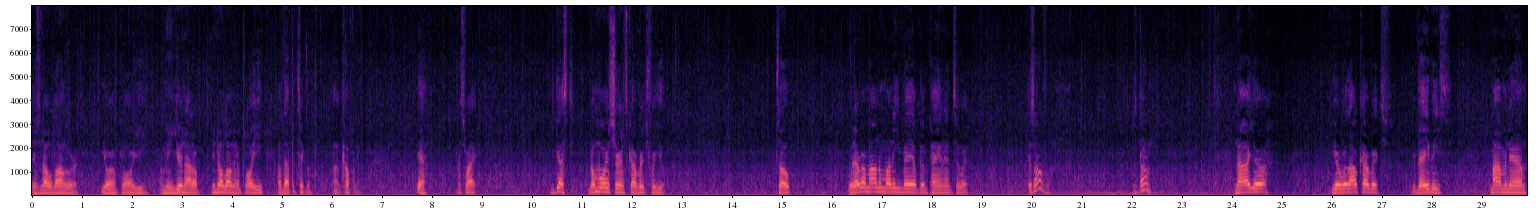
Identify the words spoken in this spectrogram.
is no longer your employee. I mean, you're not a you're no longer an employee of that particular uh, company. Yeah, that's right. You guessed no more insurance coverage for you. So, whatever amount of money you may have been paying into it, it's over. It's done. Now you're you're without coverage. Your babies, mom and them,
